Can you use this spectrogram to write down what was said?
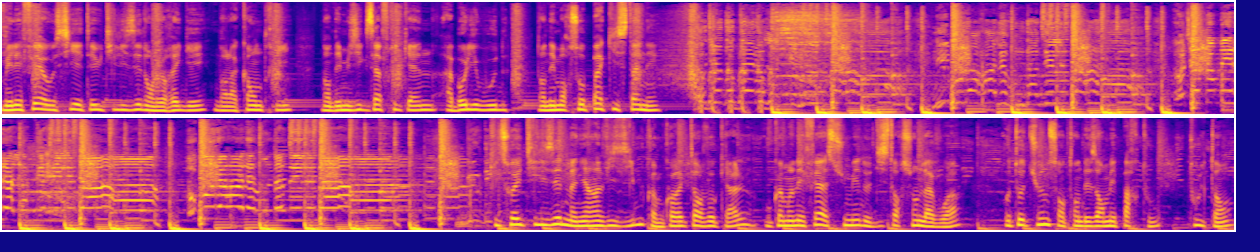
mais l'effet a aussi été utilisé dans le reggae, dans la country, dans des musiques africaines, à Bollywood, dans des morceaux pakistanais. Soit utilisé de manière invisible comme correcteur vocal ou comme un effet assumé de distorsion de la voix, Autotune s'entend désormais partout, tout le temps,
